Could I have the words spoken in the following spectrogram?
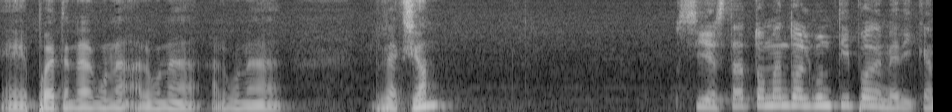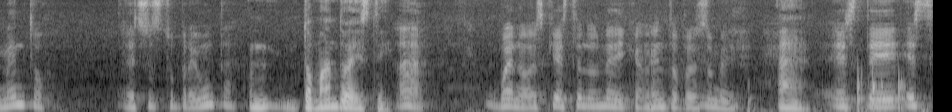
eh, ¿Puede tener alguna, alguna, alguna reacción? Si está tomando algún tipo de medicamento. Eso es tu pregunta. Mm, Tomando este. Ah, bueno, es que este no es medicamento, por eso me... Ah, Este es...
